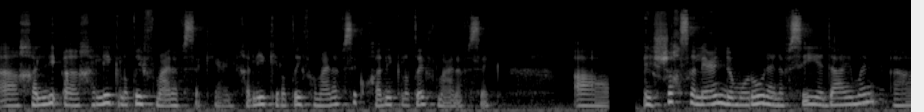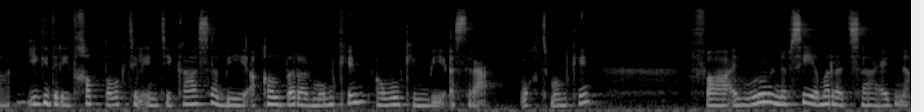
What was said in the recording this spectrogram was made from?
آه، خلي آه، خليك لطيف مع نفسك يعني خليكي لطيفة مع نفسك وخليك لطيف مع نفسك. الشخص اللي عنده مرونة نفسية دائما يقدر يتخطى وقت الانتكاسة بأقل ضرر ممكن أو ممكن بأسرع وقت ممكن. فالمرونة النفسية مرة تساعدنا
